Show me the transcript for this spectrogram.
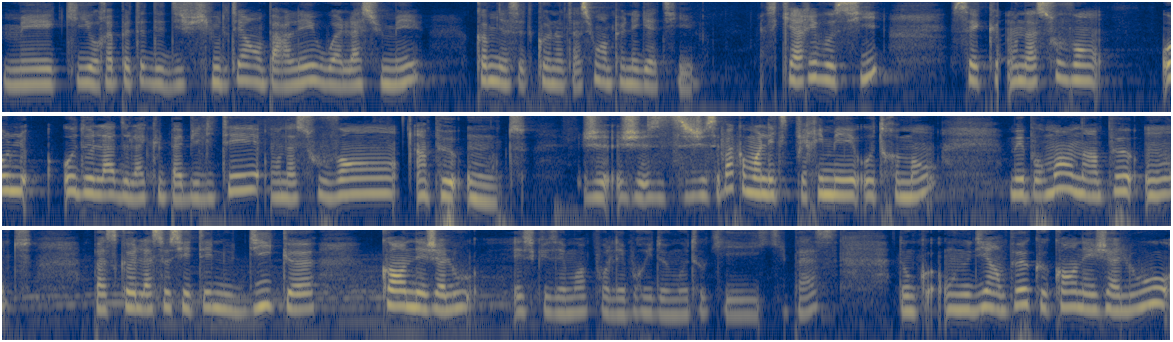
mais qui auraient peut-être des difficultés à en parler ou à l'assumer, comme il y a cette connotation un peu négative. Ce qui arrive aussi, c'est qu'on a souvent, au-delà de la culpabilité, on a souvent un peu honte je, je, je sais pas comment l'exprimer autrement, mais pour moi on a un peu honte parce que la société nous dit que quand on est jaloux, excusez-moi pour les bruits de moto qui, qui passent, donc on nous dit un peu que quand on est jaloux,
